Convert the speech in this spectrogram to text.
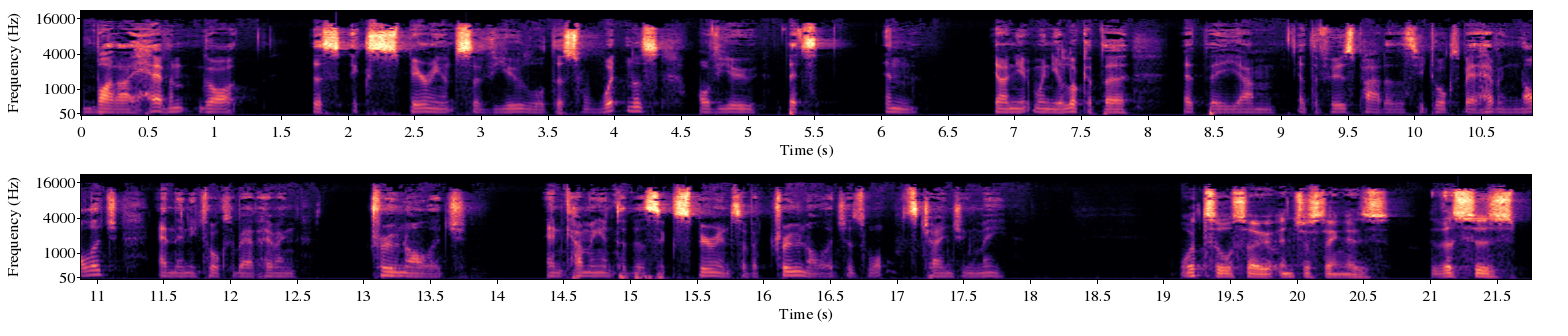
but I haven't got this experience of you, Lord, this witness of you that's in. You know, when you look at the at the um, at the first part of this, he talks about having knowledge, and then he talks about having true knowledge, and coming into this experience of a true knowledge is what's changing me. What's also interesting is this is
